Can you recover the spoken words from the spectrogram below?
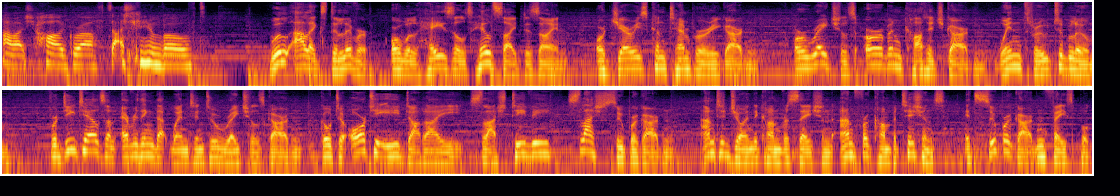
how much hard graft's actually involved. Will Alex deliver, or will Hazel's hillside design, or Jerry's contemporary garden, or Rachel's urban cottage garden win through to bloom? For details on everything that went into Rachel's garden, go to rte.ie slash tv slash supergarden. And to join the conversation and for competitions, it's Super Garden Facebook.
